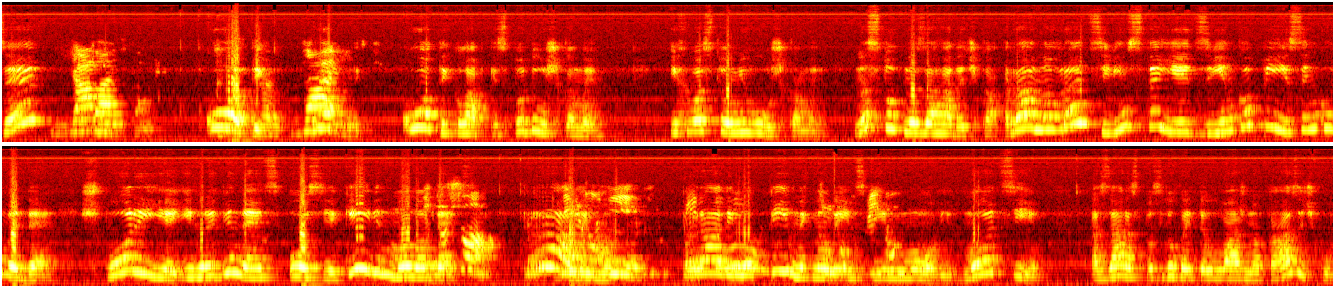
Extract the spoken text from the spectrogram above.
Це котик. Котик. Котик лапки з подушками і хвостом і вушками. Наступна загадочка. Рано вранці він встає, дзвінко пісеньку веде. Шпори є і гребінець. Ось який він молодець. Правильно, правильно, півник на українській мові. Молодці. А зараз послухайте уважно казочку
